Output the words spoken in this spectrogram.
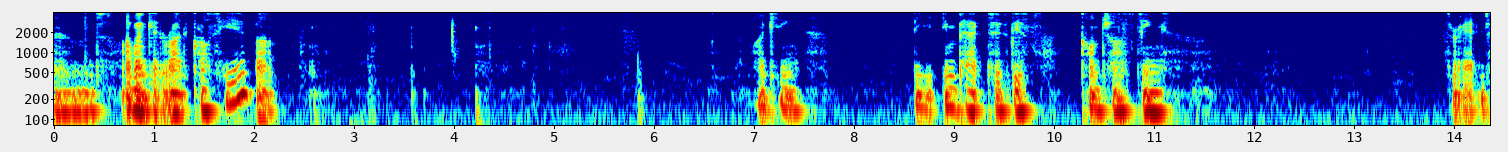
And I won't get right across here, but the impact of this contrasting thread.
